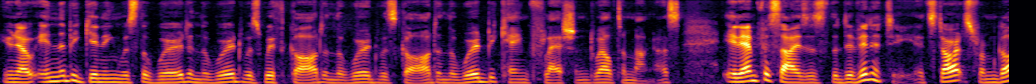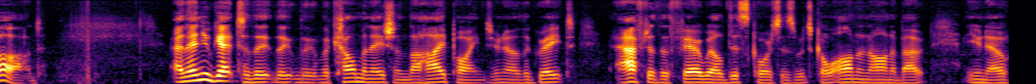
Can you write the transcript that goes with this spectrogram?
You know, in the beginning was the Word, and the Word was with God, and the Word was God, and the Word became flesh and dwelt among us. It emphasizes the divinity. It starts from God. And then you get to the, the, the, the culmination, the high point, you know, the great, after the farewell discourses, which go on and on about, you know,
